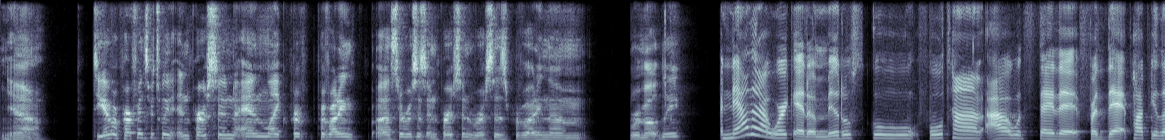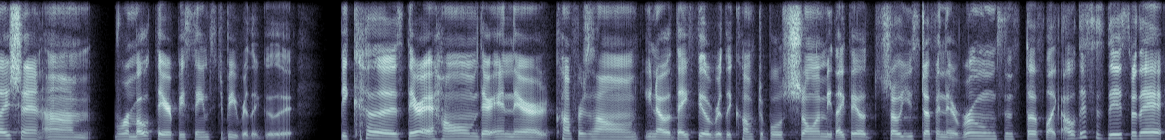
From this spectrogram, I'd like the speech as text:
Yeah. Do you have a preference between in person and like pro- providing uh, services in person versus providing them remotely? Now that I work at a middle school full time, I would say that for that population, um, remote therapy seems to be really good because they're at home, they're in their comfort zone. You know, they feel really comfortable showing me, like they'll show you stuff in their rooms and stuff like, oh, this is this or that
